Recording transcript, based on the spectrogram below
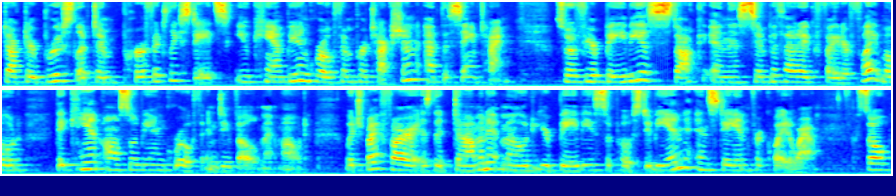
Dr. Bruce Lipton perfectly states you can't be in growth and protection at the same time. So if your baby is stuck in this sympathetic fight or flight mode, they can't also be in growth and development mode, which by far is the dominant mode your baby is supposed to be in and stay in for quite a while. So,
